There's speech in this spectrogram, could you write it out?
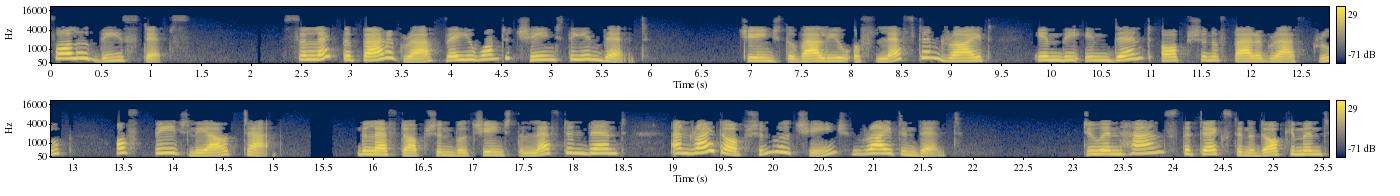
follow these steps. Select the paragraph where you want to change the indent. Change the value of left and right in the indent option of paragraph group of page layout tab. The left option will change the left indent and right option will change right indent. To enhance the text in a document,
